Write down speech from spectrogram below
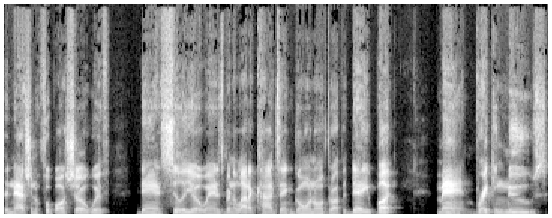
the National Football Show with Dan Sileo, and it's been a lot of content going on throughout the day. But man, breaking news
